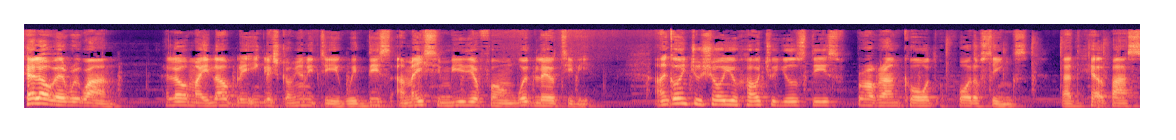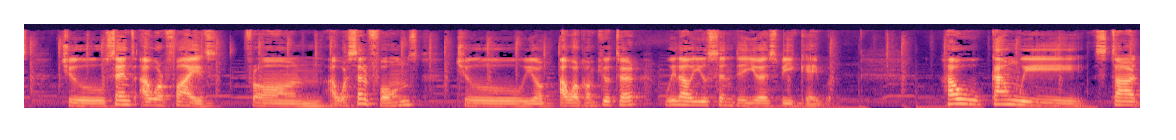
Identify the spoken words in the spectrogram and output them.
Hello everyone! Hello my lovely English community with this amazing video from Webleo TV. I'm going to show you how to use this program called PhotoSync that help us to send our files from our cell phones to your, our computer without using the USB cable. How can we start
